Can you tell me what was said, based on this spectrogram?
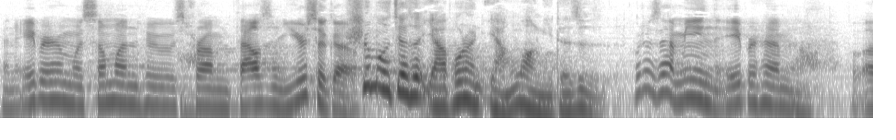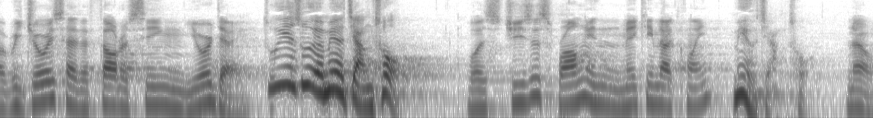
And Abraham was someone who's from thousand years ago. 什么叫做亚伯兰仰望你的日子？What does that mean? Abraham uh, rejoiced at the thought of seeing your day. 主耶稣有没有讲错？Was Jesus wrong in making that claim? 没有讲错。No.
